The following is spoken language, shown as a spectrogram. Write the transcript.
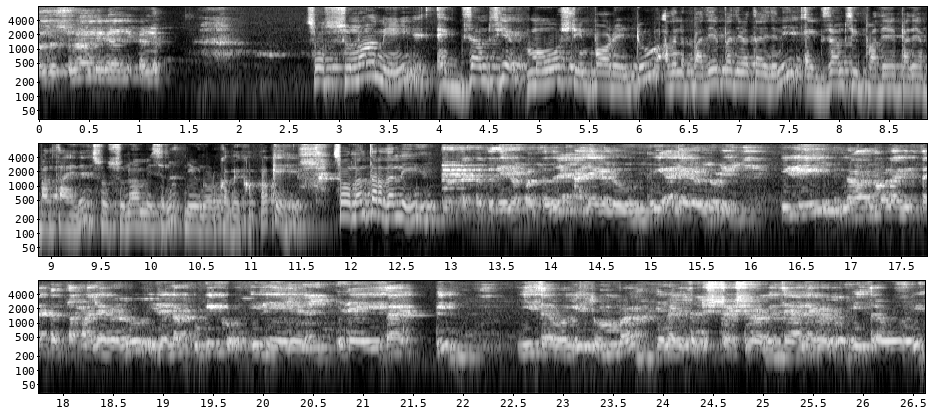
ಒಂದು ಸುನಾಮಿಗಳಲ್ಲಿ ಕಂಡು ಸೊ ಸುನಾಮಿ ಎಕ್ಸಾಮ್ಸ್ಗೆ ಮೋಸ್ಟ್ ಇಂಪಾರ್ಟೆಂಟು ಅದನ್ನು ಪದೇ ಪದೇ ಹೇಳ್ತಾ ಇದ್ದೀನಿ. ಎಕ್ಸಾಮ್ಸಿಗೆ ಪದೇ ಪದೇ ಬರ್ತಾ ಇದೆ. ಸೊ ಸುನಾಮೀಸನ್ನು ನೀವು ನೋಡ್ಕೋಬೇಕು. ಓಕೆ ಸೊ ನಂತರದಲ್ಲಿ ಏನಪ್ಪಾ ಅಂತಂದ್ರೆ ಅಲೆಗಳು ಈ ಅಲೆಗಳು ನೋಡಿ, ಇಲ್ಲಿ ನಾರ್ಮಲ್ ಆಗಿರ್ತಕ್ಕಂತಹ ಅಲೆಗಳು ಇಲ್ಲೆಲ್ಲ ಕುಗ್ಗಿಕು. ಇಲ್ಲಿ ಇಲ್ಲಿ ಇದಾಗಿ ಈ ತರ ಹೋಗಿ ತುಂಬಾ ಏನಾಗುತ್ತೆ ಡಿಸ್ಟ್ರಾಕ್ಷನ್ ಆಗುತ್ತೆ. ಅಲೆಗಳು ಈ ತರ ಹೋಗಿ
